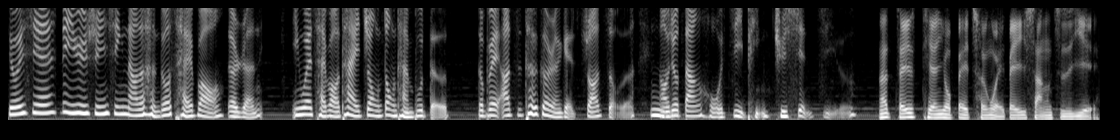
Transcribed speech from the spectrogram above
有一些利欲熏心拿了很多财宝的人，因为财宝太重，动弹不得，都被阿兹特克人给抓走了，嗯、然后就当活祭品去献祭了。那这一天又被称为悲伤之夜。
